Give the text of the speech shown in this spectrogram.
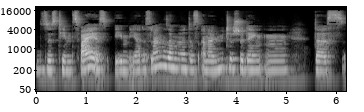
System 2 ist eben eher das langsame, das analytische Denken, das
